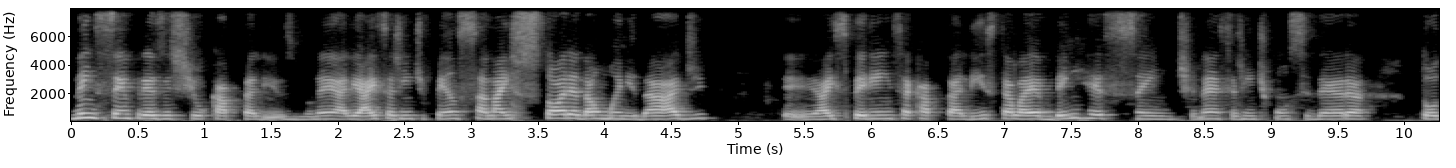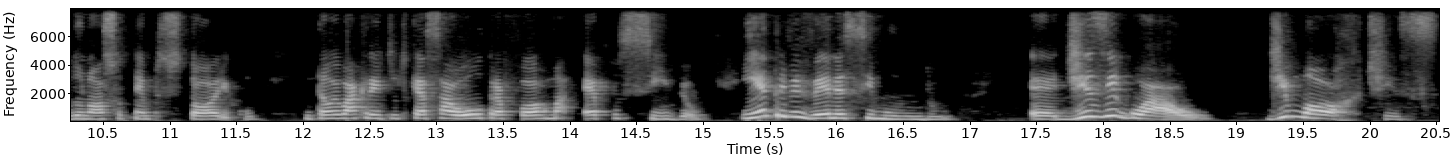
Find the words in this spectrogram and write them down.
Nem sempre existiu o capitalismo, né? Aliás, se a gente pensa na história da humanidade, é, a experiência capitalista ela é bem recente, né? Se a gente considera todo o nosso tempo histórico. Então, eu acredito que essa outra forma é possível. E entre viver nesse mundo é, desigual, de mortes,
